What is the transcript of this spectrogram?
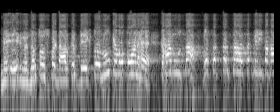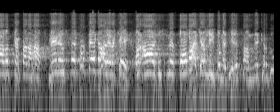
मैं एक नज़र तो उस पर डालकर देख तो लू कि वो कौन है। कहा, मूसा, वो सत्तर साल तक मेरी बगावत करता रहा। मैंने उस पर पर्दे डाले रखे और आज उसने तोबा कर ली तो मैं तेरे सामने कर दू।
